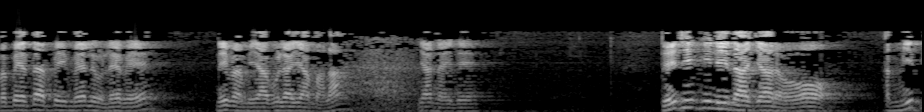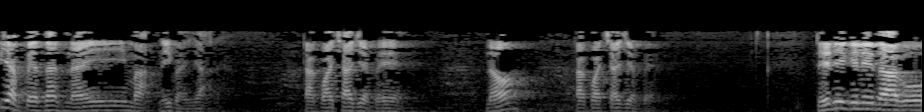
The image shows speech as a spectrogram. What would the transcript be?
မပယ်တတ်ပိတ်မဲလို့လည်းပဲနိဗ္ဗာန်မရဘူးလားရမှာလားရနိုင်တယ်ဒိဋ္ဌိကိလေသာကြတော့ အမြင့်ပြတ်ပယ်တတ်နိုင်မှနိဗ္ဗာန်ရတယ်ဒါကွာခြားချက်ပဲနော်ဒါကွာခြားချက်ပဲဒိဋ္ဌိကိလေသာကို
